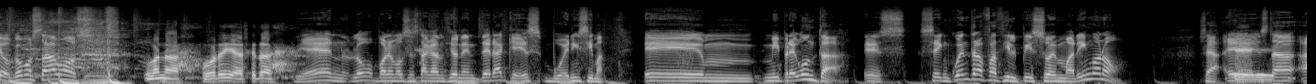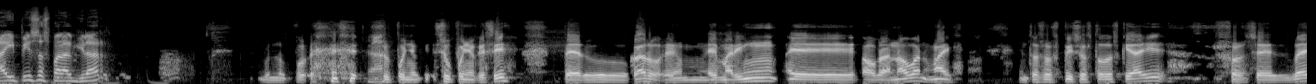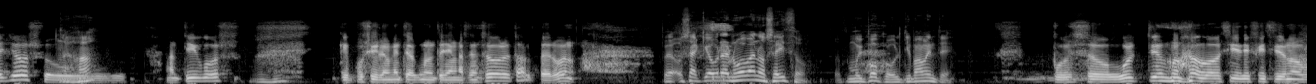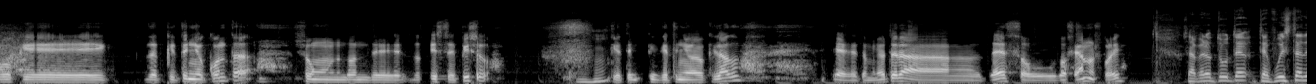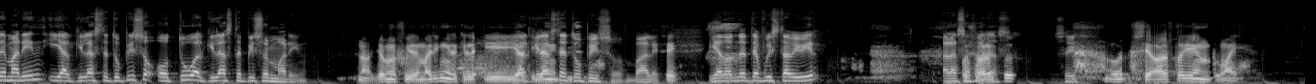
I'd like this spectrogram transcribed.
Sergio, ¿cómo estamos? Buenas, buenos días, ¿qué tal? Bien, luego ponemos esta canción entera que es buenísima. Eh, mi pregunta es, ¿se encuentra fácil piso en Marín o no? O sea, eh, Eh, está, ¿hay pisos para alquilar? Bueno, pues, que, supoño que sí, pero claro, en, en Marín obra nova non hai. Entón os pisos todos que hai son ser bellos Ajá. antiguos, que posiblemente algunos teñan ascensor e tal, pero bueno, Pero, o sea, ¿qué obra nueva no se hizo? Muy poco, últimamente. Pois o último así edificio novo que do que teño conta son donde este piso que, te, que, que teño alquilado eh, tamén terá 10 ou 12 anos por aí. O sea, pero tú te, te fuiste de Marín y alquilaste tu piso o tú alquilaste piso en Marín. No, yo me fui de Marín y, alquilé, y, Y alquilé mi alquilaste piso. tu piso, vale. ¿Y a dónde te fuiste a vivir? A las Pues ahora afueras. estoy- Sí. Ahora, sí, ahora estoy en Rumay.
